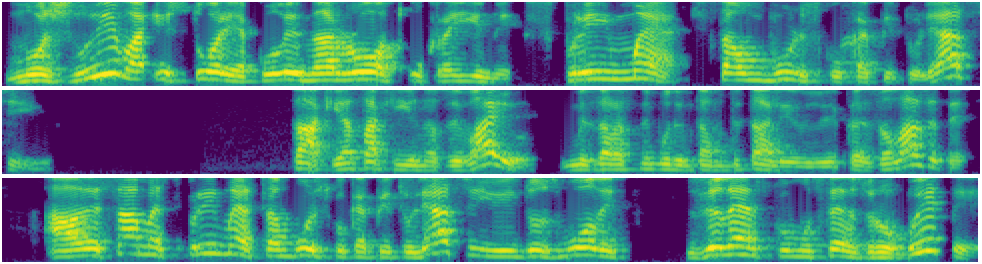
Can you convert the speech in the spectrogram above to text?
можлива історія, коли народ України сприйме стамбульську капітуляцію? Так, я так її називаю. Ми зараз не будемо там деталі залазити, але саме сприйме стамбульську капітуляцію і дозволить Зеленському це зробити,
